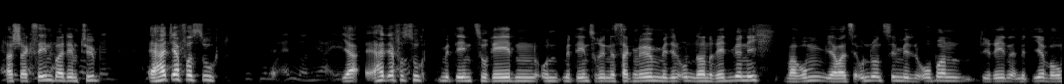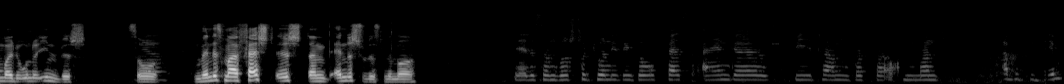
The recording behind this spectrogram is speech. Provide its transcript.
hast du ja gesehen bei dem Typ, er hat ja versucht, ja, er hat ja versucht, mit denen zu reden und mit denen zu reden. Er sagt, nö, mit den unteren reden wir nicht. Warum? Ja, weil sie unter uns sind, mit den oberen, die reden mit dir. Warum? Weil du unter ihnen bist. So. Ja. Und wenn das mal fest ist, dann änderst du das nimmer. Ja, das sind so Strukturen, die sich so fest eingespielt haben, dass da auch niemand. Aber zu dem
